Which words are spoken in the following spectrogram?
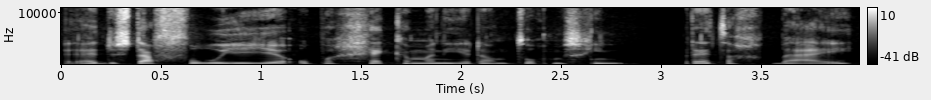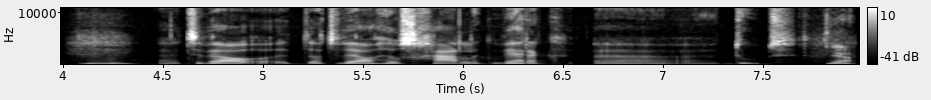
Hè, dus daar voel je je op een gekke manier dan toch misschien prettig bij. Eh, terwijl het dat wel heel schadelijk werk eh, eh, doet. Ja.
